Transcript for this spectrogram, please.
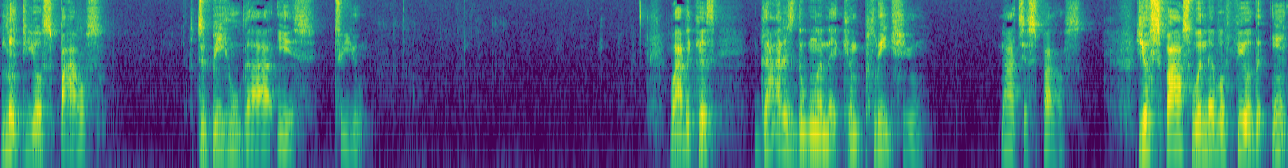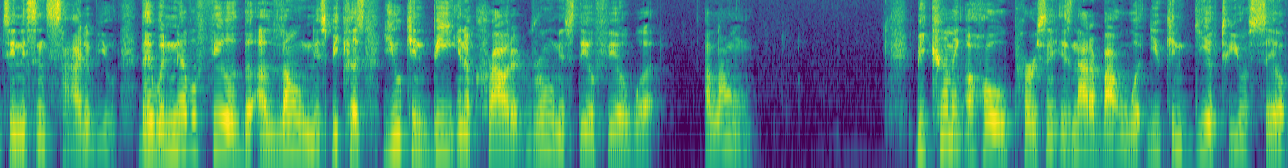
look to your spouse to be who God is to you. Why? Because God is the one that completes you, not your spouse. Your spouse will never feel the emptiness inside of you. They will never feel the aloneness because you can be in a crowded room and still feel what? Alone. Becoming a whole person is not about what you can give to yourself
